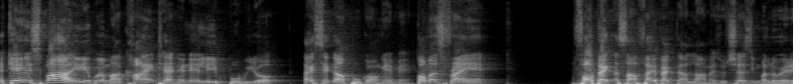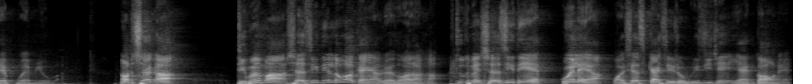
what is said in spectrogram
။အကယ်၍စပါဟာဒီနေ့ပွဲမှာခါတိုင်းထက်နည်းနည်းလေးပို့ပြီးတော့ တိုက်စစ်ကပိုကောင်းခဲ့မယ်။ Thomas Frank ရဲ့4 back အစား5 back တာလာမယ်ဆို Chelsea မလွယ်တဲ့ပွဲမျိုးပါ။နောက်တစ်ချက်ကဒီပွဲမှာ Chelsea တင်းလောကကန်ရလွယ်သွားတာကအထူးသဖြင့် Chelsea တင်းရဲ့ကွင်းလယ်က Moises Caicedo Rizzi ချင်းအရန်ကောင်းတယ်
